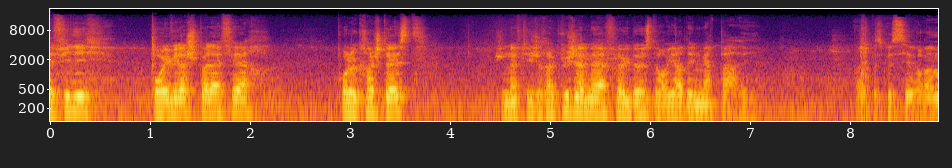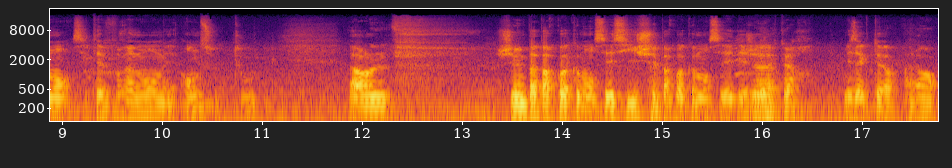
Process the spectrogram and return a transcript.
C'est fini. Pour les villages pas l'affaire, pour le crash test, je n'infligerai plus jamais à Floyd de regarder une merde pareille. Ouais, parce que c'est vraiment, c'était vraiment, mais en dessous de tout. Alors, je sais même pas par quoi commencer. Si, je sais par quoi commencer Les déjà. acteurs. Les acteurs. Alors,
